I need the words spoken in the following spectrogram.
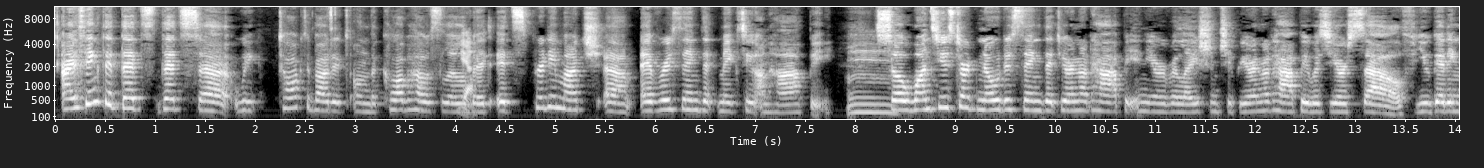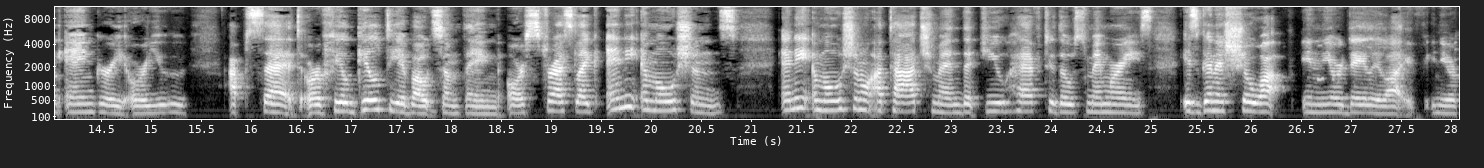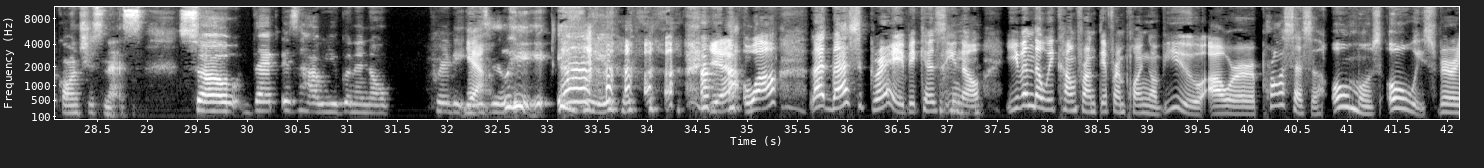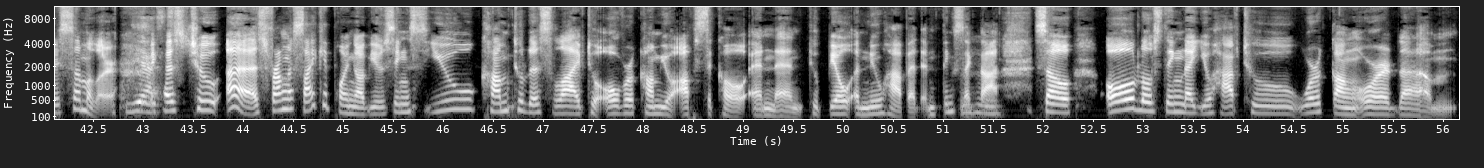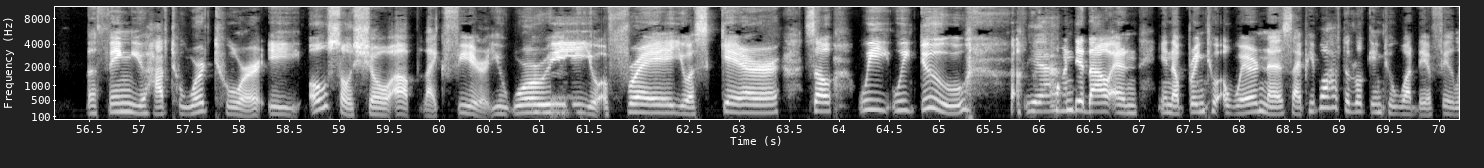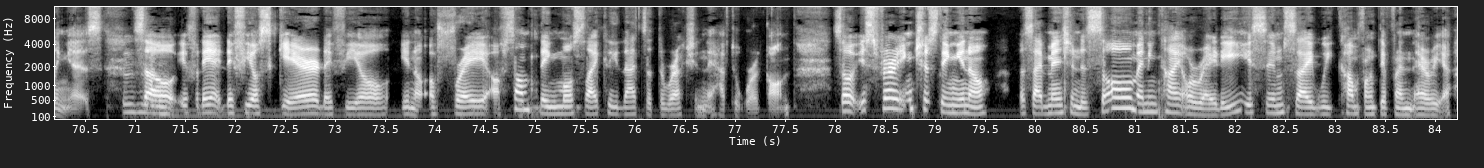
I think that that's that's uh, we talked about it on the clubhouse a little yeah. bit. It's pretty much um, everything that makes you unhappy. Mm. So once you start noticing that you're not happy in your relationship, you're not happy with yourself, you getting angry or you upset or feel guilty about something or stress, like any emotions any emotional attachment that you have to those memories is going to show up in your daily life in your consciousness so that is how you're going to know pretty yeah. easily. yeah, well, that that's great because you know, even though we come from different point of view, our process is almost always very similar. Yes. Because to us, from a psychic point of view, since you come to this life to overcome your obstacle and then to build a new habit and things like mm-hmm. that. So all those things that you have to work on or the um, the thing you have to work toward it also show up like fear. You worry mm-hmm. you're afraid you are scared. So we we do yeah. point it out and you know bring to awareness like people have to look into what their feeling is. Mm-hmm. so if they they feel scared they feel you know afraid of something most likely that's the direction they have to work on. So it's very interesting you know as I mentioned so many times already, it seems like we come from different area,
